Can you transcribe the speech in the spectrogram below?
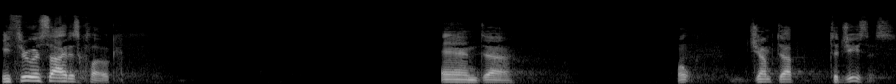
he threw aside his cloak and uh, well, jumped up to Jesus.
